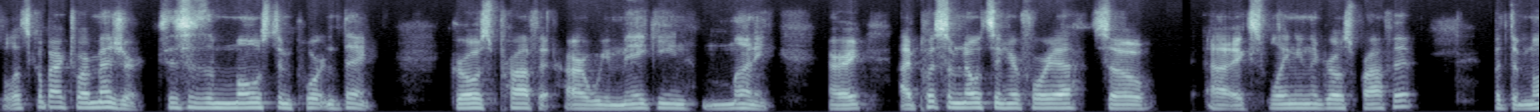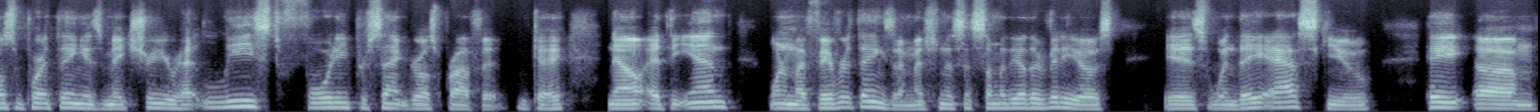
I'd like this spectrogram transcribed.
But let's go back to our measure. This is the most important thing. Gross profit. Are we making money? All right. I put some notes in here for you. So uh, explaining the gross profit. But the most important thing is make sure you're at least 40% gross profit. Okay. Now, at the end, one of my favorite things, and I mentioned this in some of the other videos, is when they ask you, hey, um,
